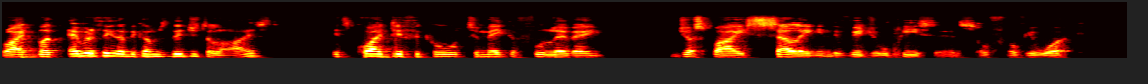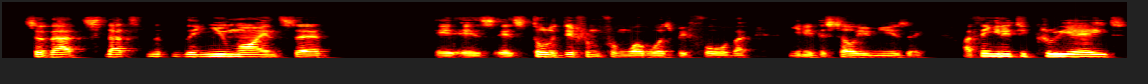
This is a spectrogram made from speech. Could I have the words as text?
right? But everything that becomes digitalized, it's quite difficult to make a full living just by selling individual pieces of, of your work. So that's that's the, the new mindset is is totally different from what was before. That you need to sell your music. I think you need to create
